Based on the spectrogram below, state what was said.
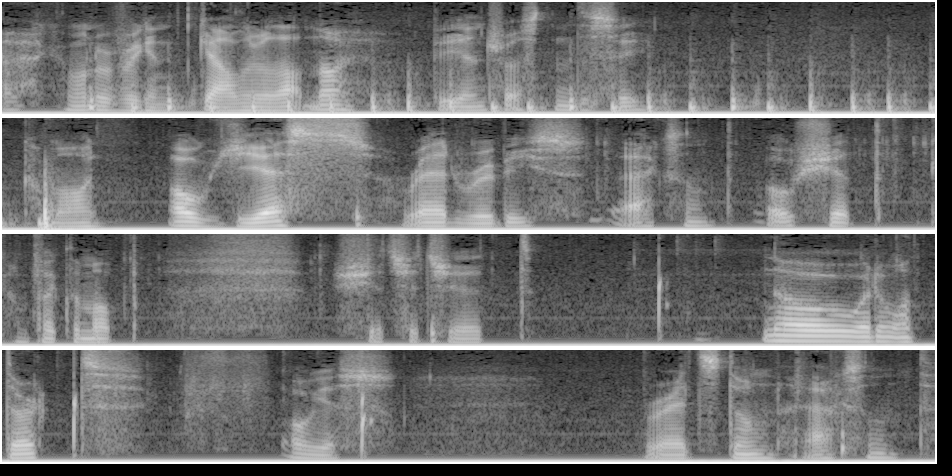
I wonder if we can gather that now. Be interesting to see. Come on. Oh yes! Red rubies. Excellent. Oh shit pick them up. Shit, shit, shit. No, I don't want dirt. Oh yes. Redstone, excellent.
